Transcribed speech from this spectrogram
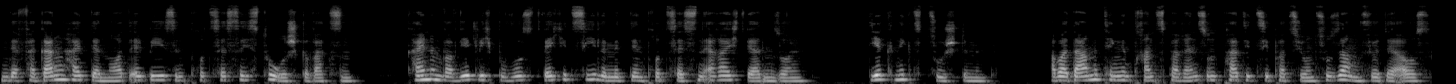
In der Vergangenheit der NordLB sind Prozesse historisch gewachsen. Keinem war wirklich bewusst, welche Ziele mit den Prozessen erreicht werden sollen. Dirk nickt zustimmend. Aber damit hängen Transparenz und Partizipation zusammen, führt er aus.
